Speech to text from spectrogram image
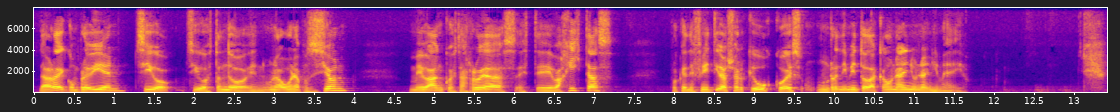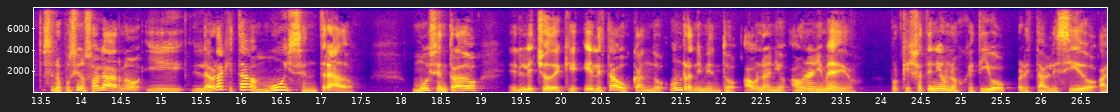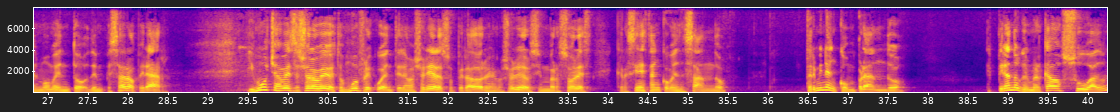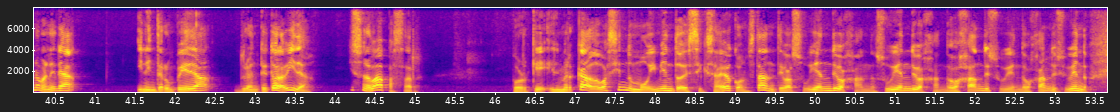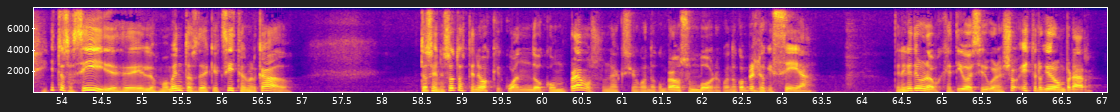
la verdad que compré bien, sigo, sigo estando en una buena posición. Me banco estas ruedas este, bajistas, porque en definitiva yo lo que busco es un rendimiento de acá a un año, un año y medio. Entonces nos pusimos a hablar, ¿no? Y la verdad que estaba muy centrado, muy centrado en el hecho de que él estaba buscando un rendimiento a un año, a un año y medio, porque ya tenía un objetivo preestablecido al momento de empezar a operar. Y muchas veces yo lo veo, esto es muy frecuente, la mayoría de los operadores, la mayoría de los inversores que recién están comenzando, terminan comprando esperando que el mercado suba de una manera ininterrumpida durante toda la vida. Y eso no va a pasar. Porque el mercado va haciendo un movimiento de zigzagueo constante, va subiendo y bajando, subiendo y bajando, bajando y subiendo, bajando y subiendo. Esto es así desde los momentos de que existe el mercado. Entonces nosotros tenemos que cuando compramos una acción, cuando compramos un bono, cuando compres lo que sea, tenés que tener un objetivo de decir, bueno, yo esto lo quiero comprar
